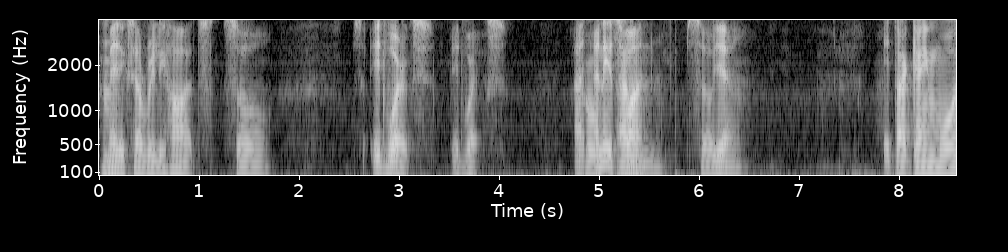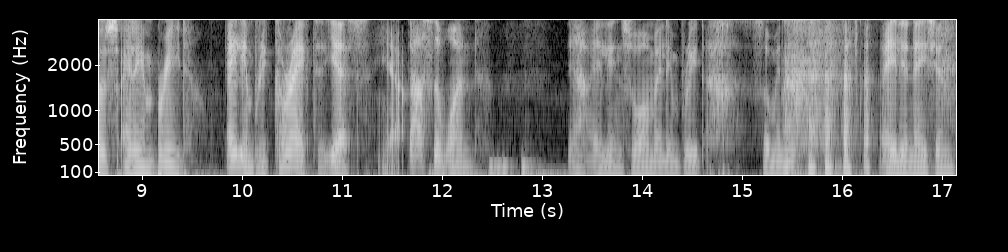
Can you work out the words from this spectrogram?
Hmm. medics are really hard. So, so it works. It works, Cool. and it's Um, fun. So yeah, That game was Alien Breed. Alien Breed, correct? Yes, Yeah. that's the one. Yeah, Alien Swarm, Alien Breed, so many Alienation.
